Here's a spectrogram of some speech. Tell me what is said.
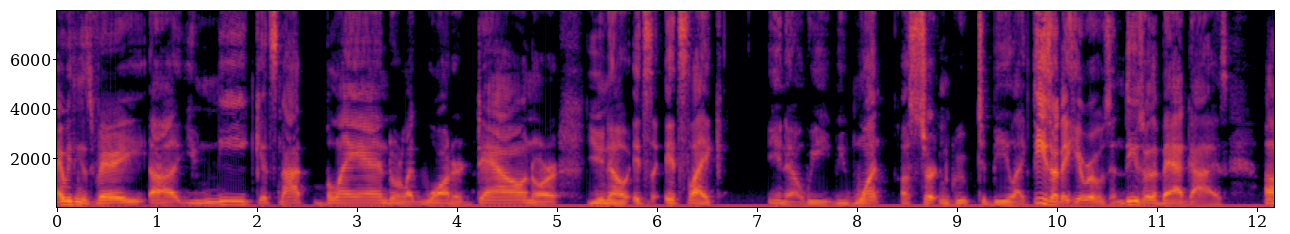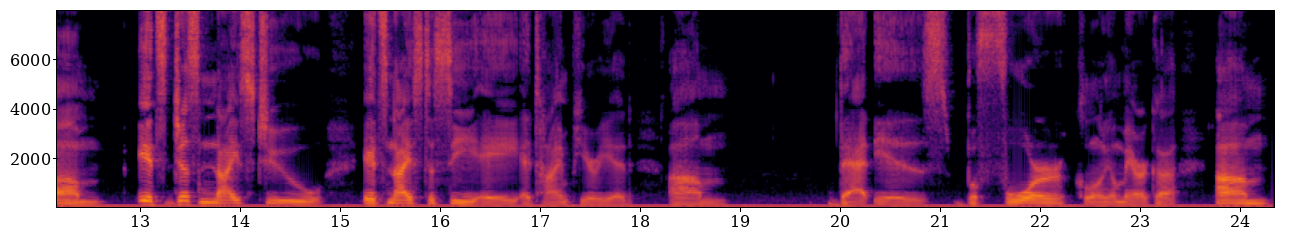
Everything is very uh, unique. It's not bland or like watered down, or you know, it's it's like, you know, we we want a certain group to be like these are the heroes and these are the bad guys. Um, it's just nice to, it's nice to see a a time period. Um, that is before colonial America um,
